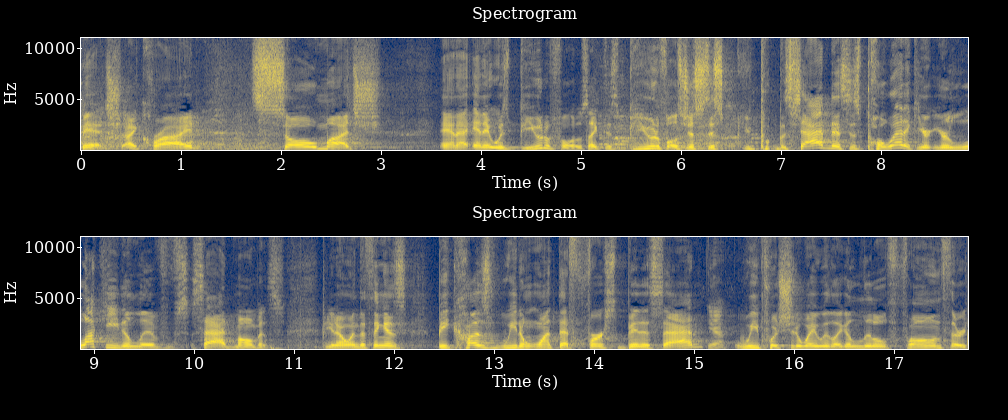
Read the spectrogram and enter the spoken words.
bitch. I cried so much. And, I, and it was beautiful. It was like this beautiful, it's just this sadness is poetic. You're, you're lucky to live sad moments. You know, and the thing is, because we don't want that first bit of sad, Yeah. we push it away with like a little phone third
